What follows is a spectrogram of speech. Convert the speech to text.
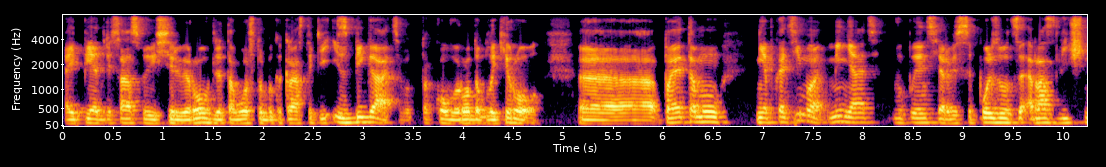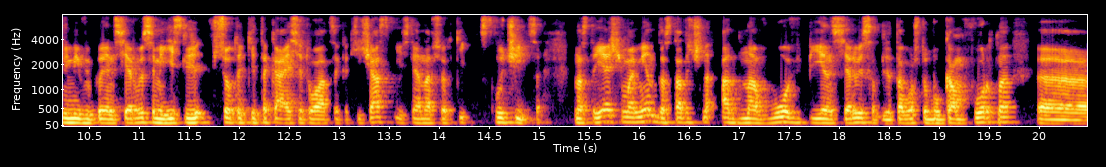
IP-адреса своих серверов для того, чтобы как раз-таки избегать вот такого рода блокировок. Э, поэтому необходимо менять VPN-сервисы, пользоваться различными VPN-сервисами, если все-таки такая ситуация, как сейчас, если она все-таки случится. В настоящий момент достаточно одного VPN-сервиса для того, чтобы комфортно э,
